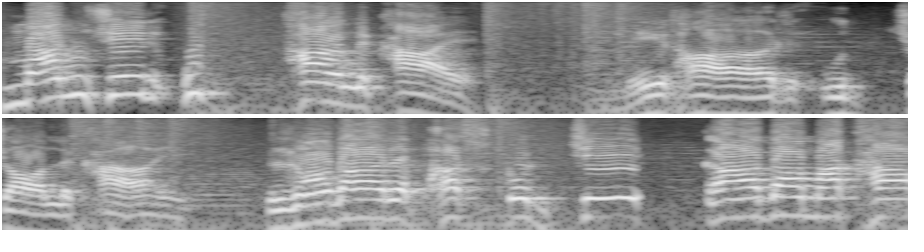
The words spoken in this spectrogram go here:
মানুষের উত্থান খায়। মেধার উজ্জ্বল খায়। রদার ভাস্কর্যে কাদা মাখা,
